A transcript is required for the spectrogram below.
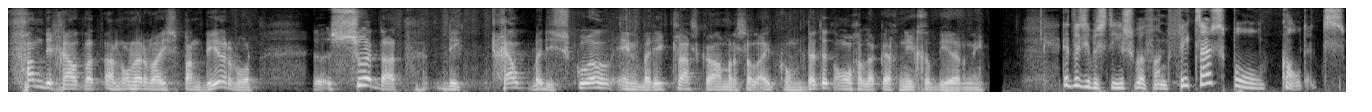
van die geld wat aan onderwys spandeer word sodat die geld by die skool en by die klaskamer sal uitkom. Dit het ongelukkig nie gebeur nie. Dit was die bestuurshoof van FETSAS, Paul Colditz.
